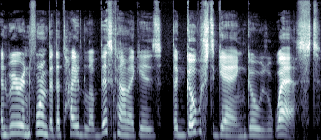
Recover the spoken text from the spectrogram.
And we were informed that the title of this comic is The Ghost Gang Goes West.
